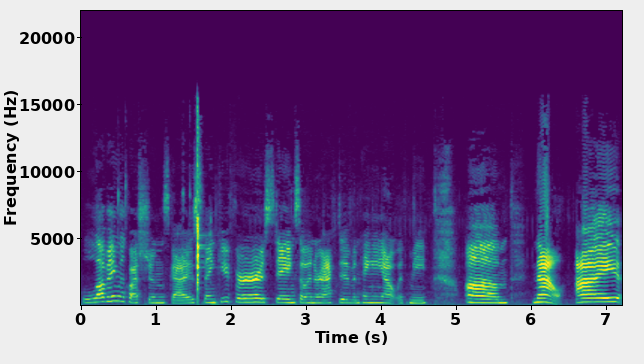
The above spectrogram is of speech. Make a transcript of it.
Loving the questions, guys. Thank you for staying so interactive and hanging out with me. Um, now, I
